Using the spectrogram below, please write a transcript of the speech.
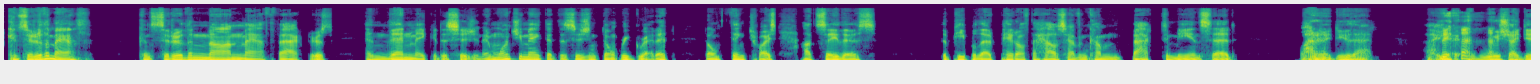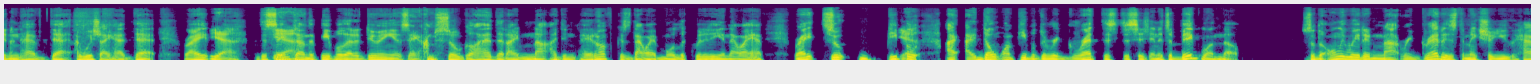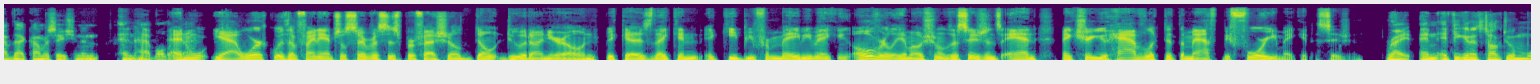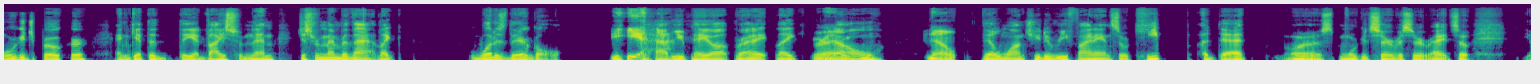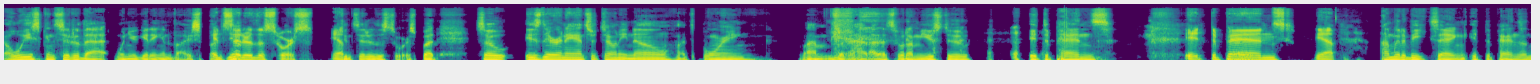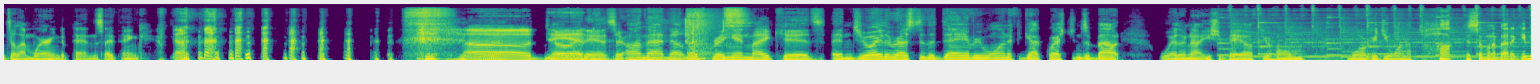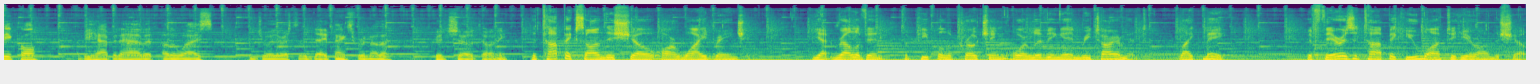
consider the math, consider the non math factors, and then make a decision. And once you make that decision, don't regret it. Don't think twice. I'd say this the people that paid off the house haven't come back to me and said, Why did I do that? I, I, wish I didn't have debt. I wish I had debt. Right. Yeah. At the same yeah. time, the people that are doing it saying, I'm so glad that I'm not, I didn't pay it off because now I have more liquidity and now I have, right. So people, yeah. I, I don't want people to regret this decision. It's a big one though. So the only way to not regret is to make sure you have that conversation and and have all that. And yeah, work with a financial services professional. Don't do it on your own because they can keep you from maybe making overly emotional decisions and make sure you have looked at the math before you make a decision. Right. And if you're going to talk to a mortgage broker and get the the advice from them, just remember that. Like what is their goal? Yeah. To have you pay off, right? Like right. no. No. They'll want you to refinance or keep a debt or a mortgage servicer, right? So always consider that when you're getting advice. But consider yep, the source. Yeah. Consider the source. But so is there an answer, Tony? No, that's boring. I'm, that's what I'm used to. It depends. It depends. Right? Yep. I'm going to be saying it depends until I'm wearing depends, I think. oh, no right answer. On that note, let's bring in my kids. Enjoy the rest of the day, everyone. If you got questions about whether or not you should pay off your home mortgage, you want to talk to someone about it, give me a call. I'd be happy to have it. Otherwise, enjoy the rest of the day. Thanks for another good show, Tony. The topics on this show are wide ranging, yet relevant to people approaching or living in retirement, like me. If there is a topic you want to hear on the show,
